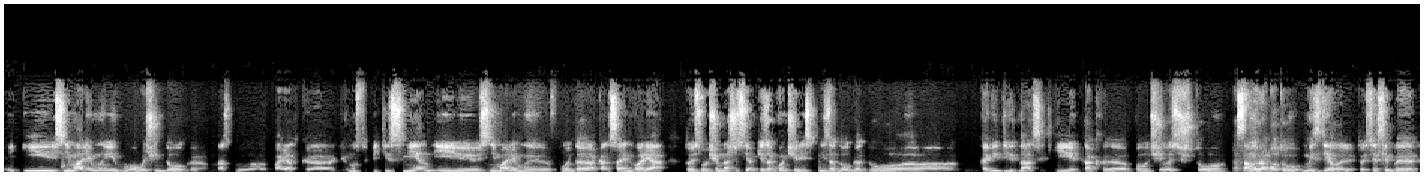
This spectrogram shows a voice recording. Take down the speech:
И снимали мы его очень долго. У нас было порядка 95 смен, и снимали мы вплоть до конца января. То есть, в общем, наши съемки закончились незадолго до э, COVID-19. И так э, получилось, что основную работу мы сделали. То есть если бы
